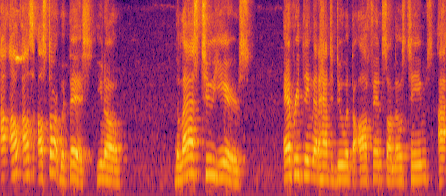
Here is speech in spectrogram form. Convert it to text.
I'll, I'll, I'll start with this. You know, the last two years, everything that had to do with the offense on those teams, I,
